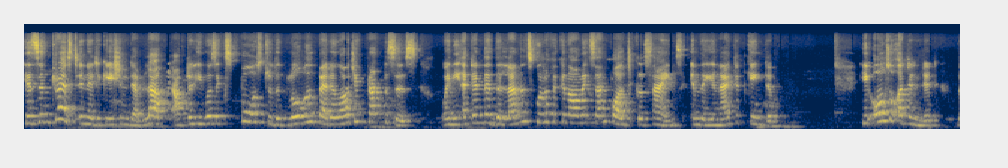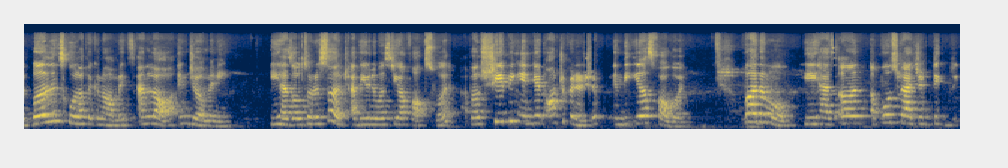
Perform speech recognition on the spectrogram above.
His interest in education developed after he was exposed to the global pedagogic practices when he attended the London School of Economics and Political Science in the United Kingdom. He also attended the Berlin School of Economics and Law in Germany. He has also researched at the University of Oxford about shaping Indian entrepreneurship in the years forward. Furthermore, he has earned a postgraduate degree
